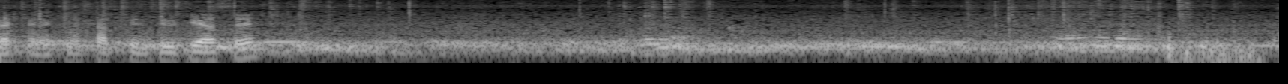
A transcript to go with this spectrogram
দেখেন এখানে সাত পিস বিউটি আছে। 何?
